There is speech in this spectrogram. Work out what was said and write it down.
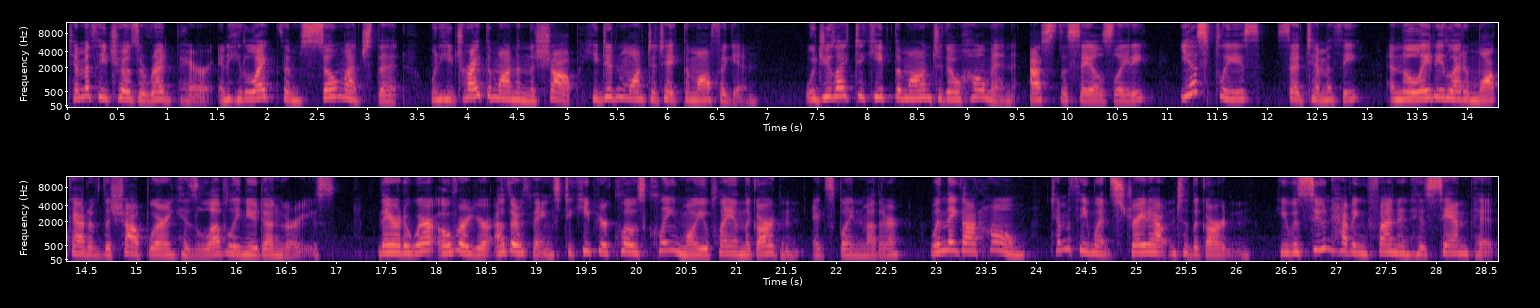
Timothy chose a red pair, and he liked them so much that when he tried them on in the shop, he didn't want to take them off again. Would you like to keep them on to go home in? asked the saleslady. Yes, please, said Timothy, and the lady let him walk out of the shop wearing his lovely new dungarees. They are to wear over your other things to keep your clothes clean while you play in the garden, explained Mother. When they got home, Timothy went straight out into the garden. He was soon having fun in his sand pit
